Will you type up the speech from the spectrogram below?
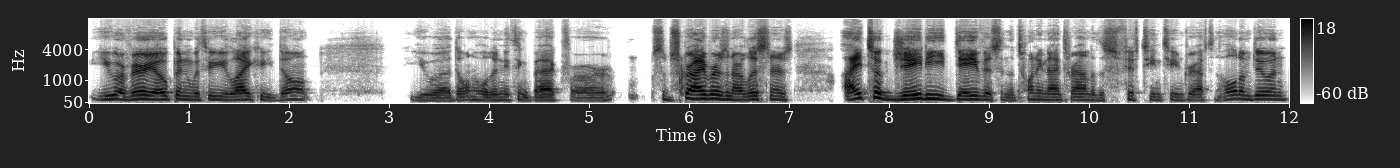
you are very open with who you like who you don't. You uh, don't hold anything back for our subscribers and our listeners I took JD Davis in the 29th round of this 15 team draft and hold I'm doing.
